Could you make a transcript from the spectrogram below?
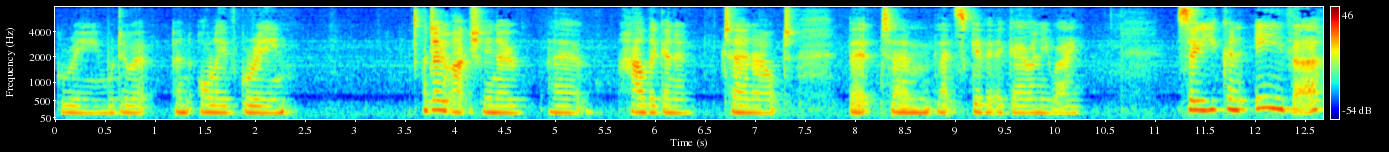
green. We'll do it an olive green. I don't actually know uh, how they're going to turn out, but um, let's give it a go anyway. So you can either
